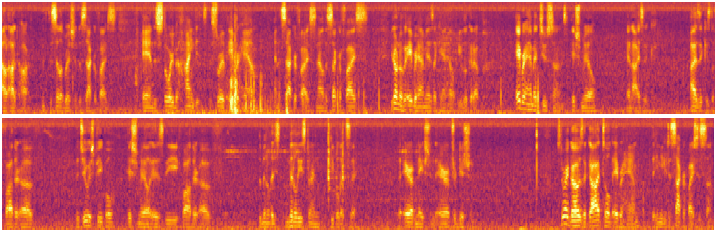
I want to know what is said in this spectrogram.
Eid al-Adha, the celebration of the sacrifice, and the story behind it, the story of Abraham and the sacrifice. Now, the sacrifice, you don't know who Abraham is, I can't help you. Look it up. Abraham had two sons, Ishmael and Isaac. Isaac is the father of the Jewish people. Ishmael is the father of the Middle, East, Middle Eastern people, let's say, the Arab nation, the Arab tradition. The story goes that God told Abraham that he needed to sacrifice his son.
